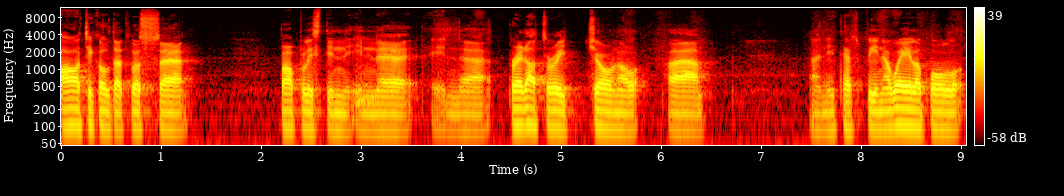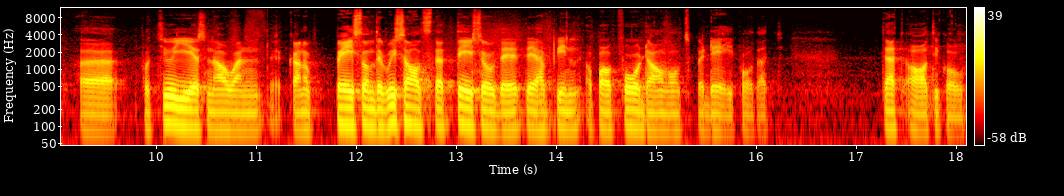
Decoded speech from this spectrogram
article that was uh, published in, in, uh, in uh, Predatory Journal uh, and it has been available uh, for two years now and kind of based on the results that they show there, there have been about four downloads per day for that that article.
